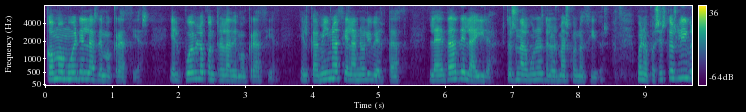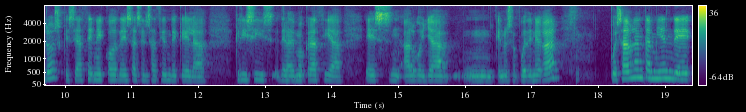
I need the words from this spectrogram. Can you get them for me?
¿Cómo mueren las democracias? El pueblo contra la democracia. El camino hacia la no libertad la edad de la ira. Estos son algunos de los más conocidos. Bueno, pues estos libros que se hacen eco de esa sensación de que la crisis de la democracia es algo ya mm, que no se puede negar, pues hablan también de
